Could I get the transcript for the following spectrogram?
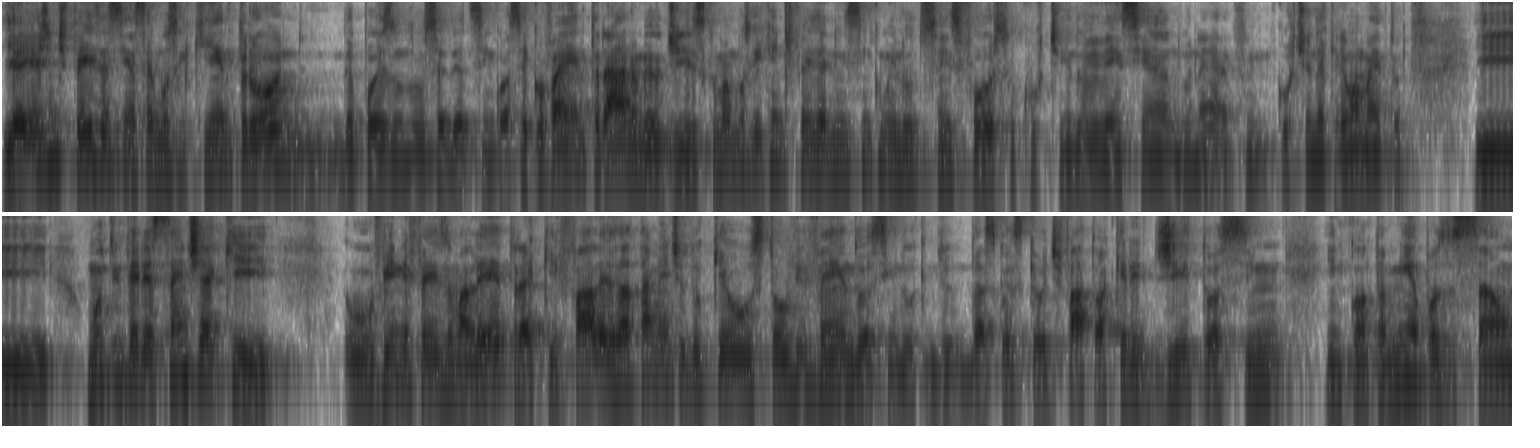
E aí a gente fez, assim, essa música que entrou depois no CD do 5 a Seco, vai entrar no meu disco, uma música que a gente fez ali em 5 minutos, sem esforço, curtindo, vivenciando, né, enfim, curtindo aquele momento. E muito interessante é que o Vini fez uma letra que fala exatamente do que eu estou vivendo, assim, do, das coisas que eu de fato acredito, assim, enquanto a minha posição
